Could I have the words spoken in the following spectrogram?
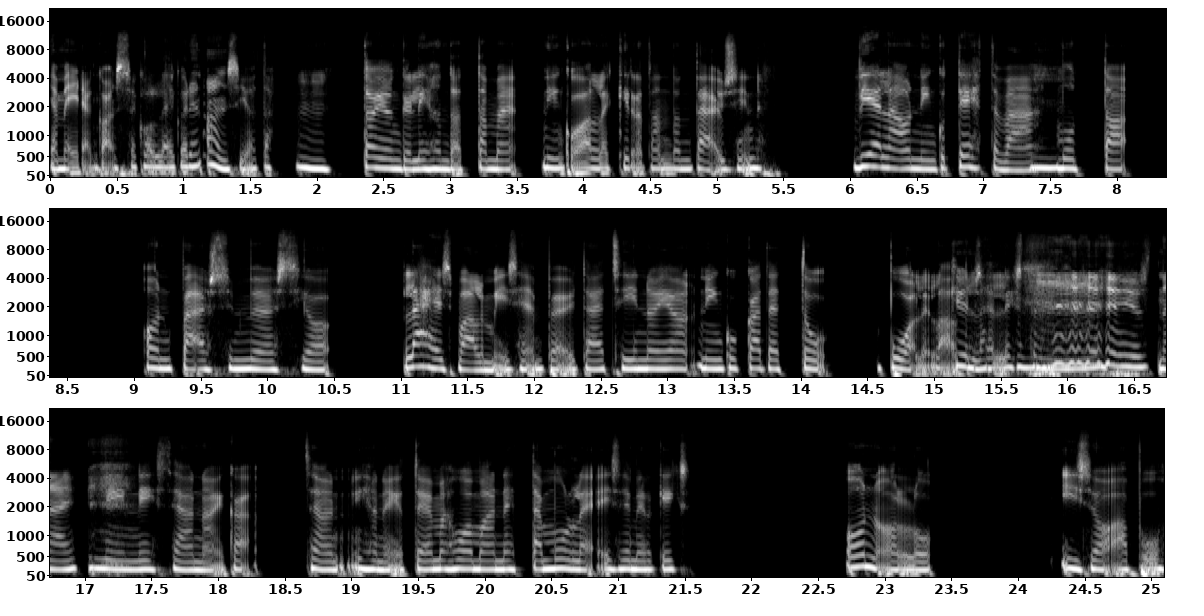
ja meidän kanssa kollegoiden ansiota. Mm. Toi on kyllä ihan totta. Mä niin kuin allekirjoitan ton täysin vielä on niinku tehtävää, mm. mutta on päässyt myös jo lähes valmiiseen pöytään. Et siinä on jo niinku katettu puolilautasellista. Kyllä, just näin. niin, niin se on aika, se on ihana juttu. Ja mä huomaan, että mulle esimerkiksi on ollut iso apu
